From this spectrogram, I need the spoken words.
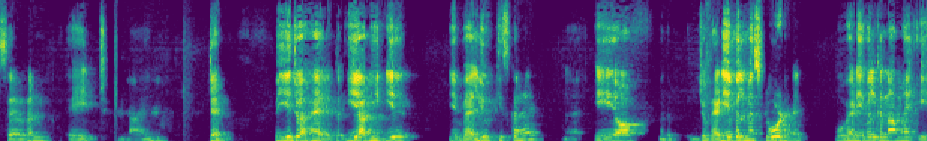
seven eight nine ten तो ये जो है तो ये अभी ये ये वैल्यू किसका है? ए ऑफ़ मतलब जो वेरिएबल में स्टोर्ड है, वो वेरिएबल का नाम है ए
